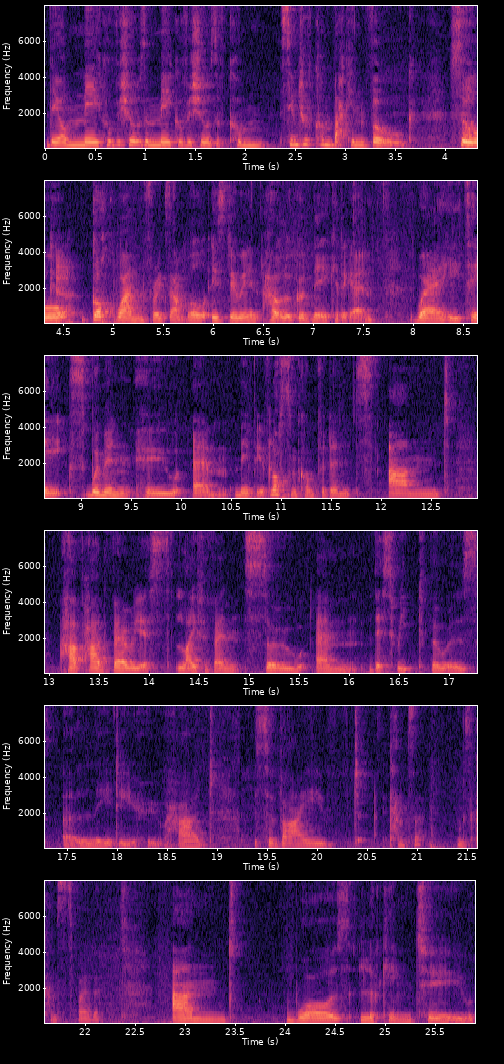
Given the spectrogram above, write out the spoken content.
they are makeover shows, and makeover shows have come seem to have come back in vogue. So Okay. Gok Wan, for example, is doing How to Look Good Naked again, where he takes women who um, maybe have lost some confidence and have had various life events. So um, this week there was a lady who had survived cancer, was a cancer survivor, and was looking to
